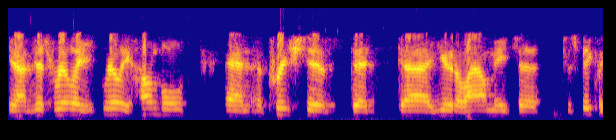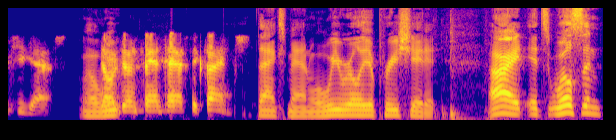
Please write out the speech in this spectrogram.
you know, I'm just really, really humbled and appreciative that uh, you would allow me to, to speak with you guys. Well, Y'all we- are doing fantastic things. Thanks, man. Well, we really appreciate it. All right, it's Wilson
